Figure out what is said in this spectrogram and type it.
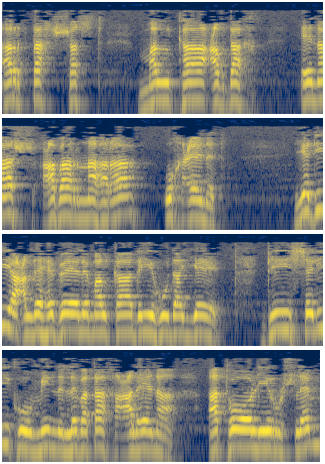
ארתחשסט מלכה עבדך אנש עבר נהרה וכענת. ידיע להווה למלכה דיהודיה די סליקו מן לבטח עלנה אתו לירושלם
